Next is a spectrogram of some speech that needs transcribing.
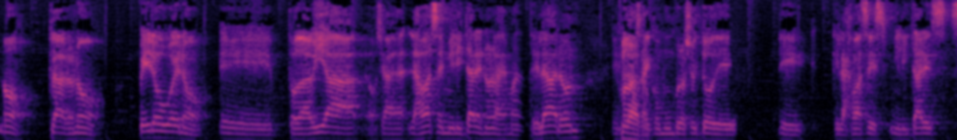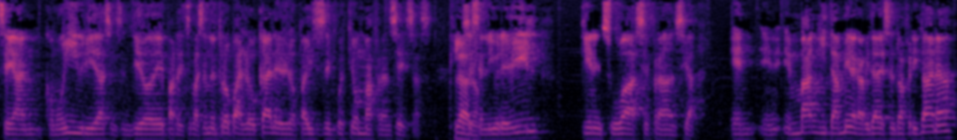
No, claro, no. Pero bueno, eh, todavía, o sea, las bases militares no las desmantelaron. Es claro. más, hay como un proyecto de, de que las bases militares sean como híbridas en sentido de participación de tropas locales de los países en cuestión más francesas. Claro. Entonces en Libreville tienen su base Francia, en, en, en Bangui también, la capital de Centroafricana,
